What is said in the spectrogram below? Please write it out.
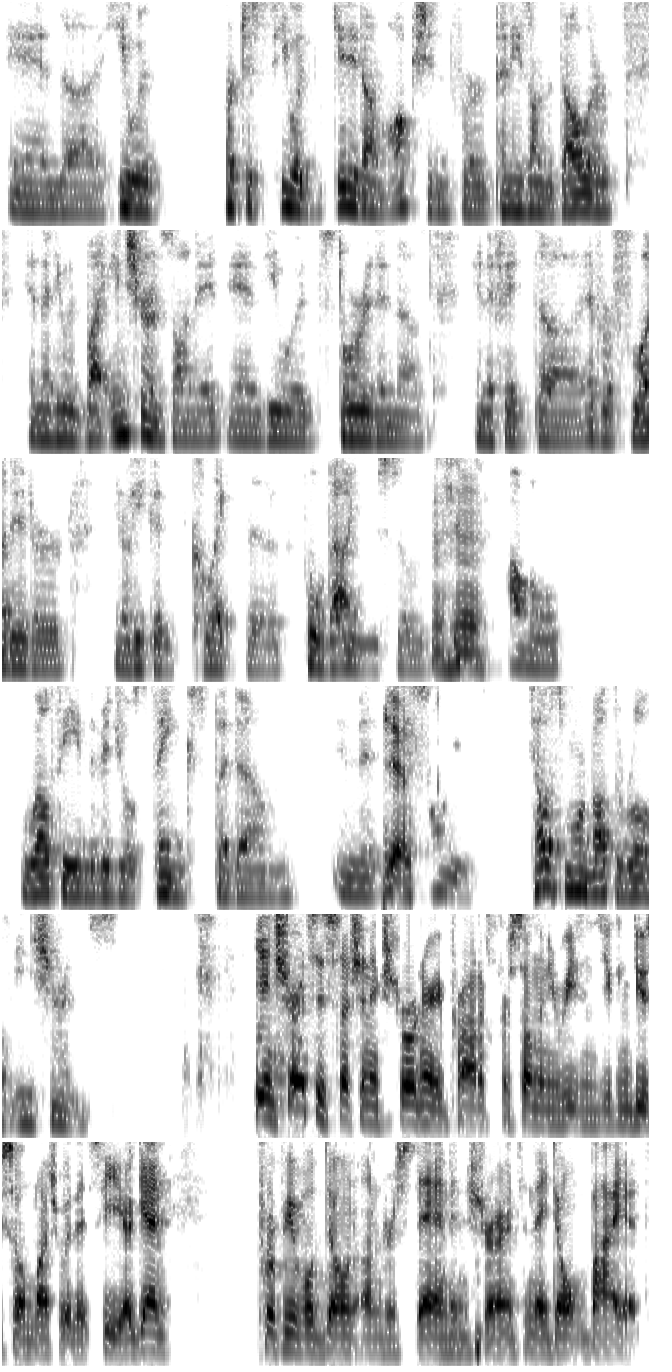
and uh, he would purchase he would get it on auction for pennies on the dollar, and then he would buy insurance on it, and he would store it in a and if it uh, ever flooded or you know he could collect the full value. So Mhm. how wealthy individuals thinks, but um, in the, Yes. it's always tell us more about the role of insurance. Insurance is such an extraordinary product for so many reasons. You can do so much with it. See, again, poor people don't understand insurance and they don't buy it.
